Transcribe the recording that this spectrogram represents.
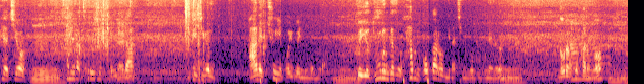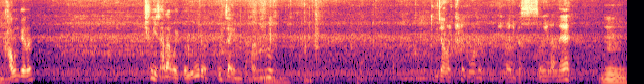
하얗지요. 음. 카메라 틀어줘도 됩니까? 이게 지금 안에 충이 보이고 있는 겁니다. 그요 누런 것은 화분 꽃가루입니다. 지금 이 부분에는 노랑 꽃가루 거. 가운데는 충이 자라고 있고 요거는 꿀장입니다. 두 장을 탈공을 해놓으니까 성이 났네. 음.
